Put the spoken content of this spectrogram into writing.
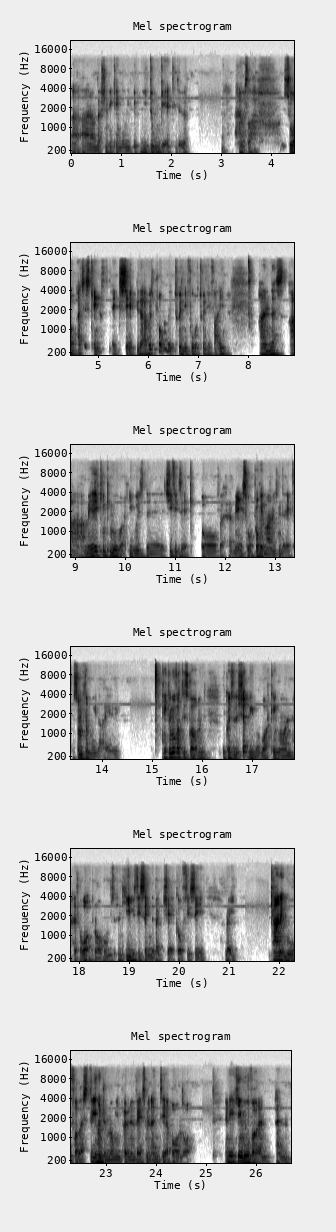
an ambition to kind of leave, but you don't get to do it." And I was like, so I just kind of accepted it. I was probably about 24, 25. And this uh, American came over. He was the chief exec of um, Esso, probably managing director, something like that anyway. He came over to Scotland because the ship we were working on had a lot of problems, and he was to sign the big check off to say, right, can it go for this 300 million pound investment into it or not? And he came over and and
